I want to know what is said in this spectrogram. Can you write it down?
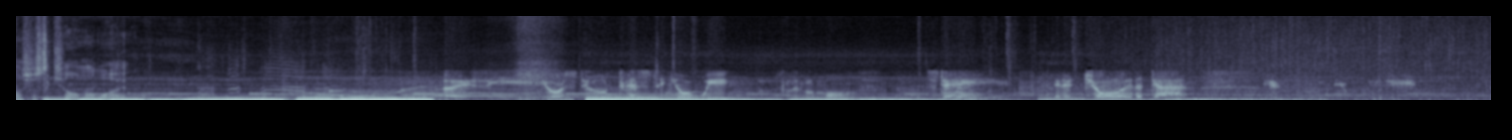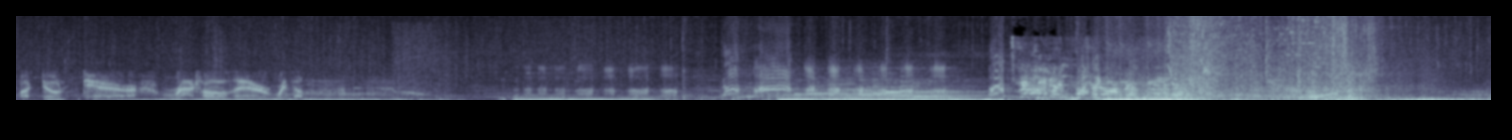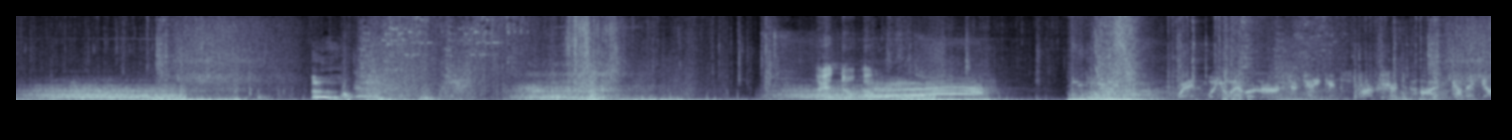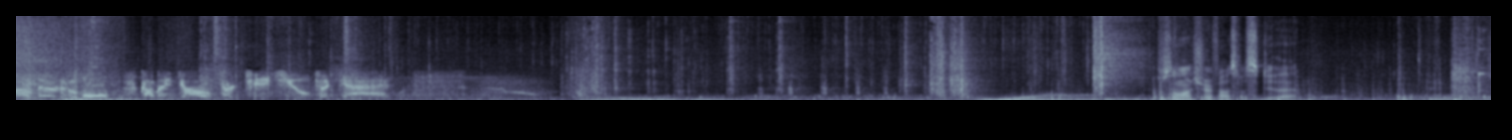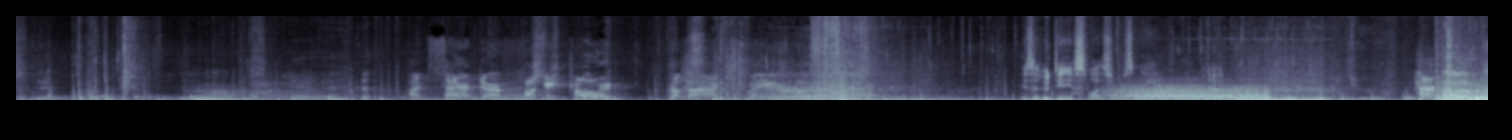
I'm supposed to kill him or what. I see you're still testing your wings, little moth. Stay and enjoy the dance if you wish. But don't dare rattle their rhythm. I Coming down to teach you to dance. Still not sure if I was supposed to do that. I'm Sander fucking Cohen! Come back, please! Come back! He's a Houdini splicer, isn't he? Yeah.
